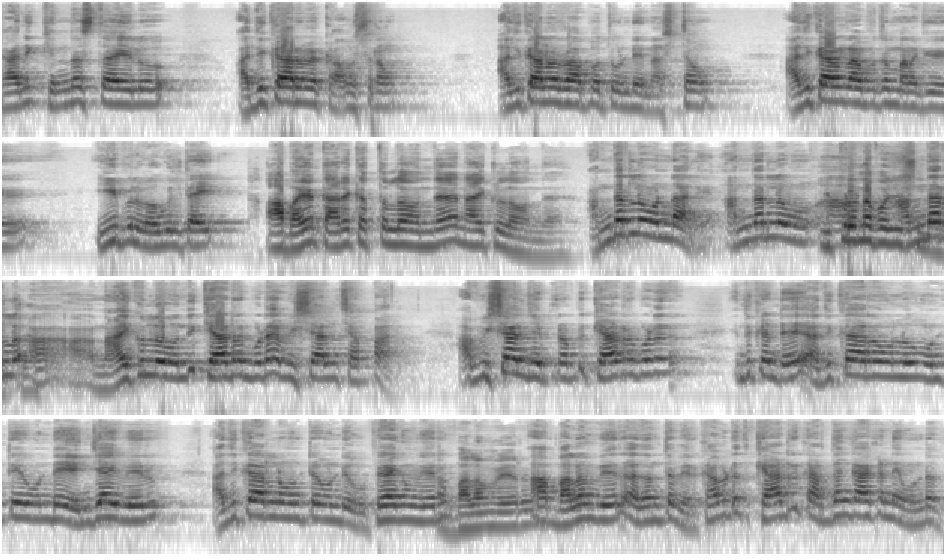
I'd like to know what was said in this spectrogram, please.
కానీ కింద స్థాయిలో అధికారం యొక్క అవసరం అధికారం రాకపోతే ఉండే నష్టం అధికారం రాకపోతే మనకి ఈపులు వగులుతాయి. ఆ భయం కార్యకర్తల్లో ఉందా నాయకుల్లో ఉందా? అందరిలో ఉండాలి. అందరిలో ఇప్పుడున్న అందరిలో నాయకుల్లో ఉంది కేడర్ కూడా ఆ విషయాలను చెప్పాలి. ఆ విషయాలు చెప్పినప్పుడు కేడర్ కూడా ఎందుకంటే అధికారంలో ఉంటే ఉండే ఎంజాయ్ వేరు అధికారంలో ఉంటే ఉండే ఉపయోగం వేరు బలం వేరు. ఆ బలం వేరు అదంతా వేరు. కాబట్టి అది కేడర్కి అర్థం కాకుండా ఉండదు.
